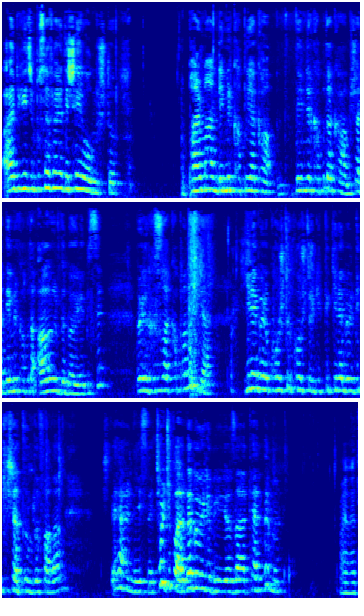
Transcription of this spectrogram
Aybükeciğim bu sefer de şey olmuştu. Parmağın demir kapıya kal demir kapıda kalmış. Yani demir kapıda ağırdı böyle bizim. Böyle hızla kapanınca yine böyle koştur koştur gittik. Yine böyle dikiş atıldı falan. İşte her neyse. Çocuklar da böyle büyüyor zaten değil mi? Evet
